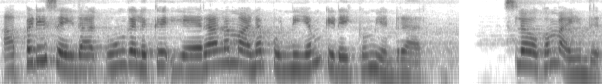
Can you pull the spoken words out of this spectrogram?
அப்படி செய்தால் உங்களுக்கு ஏராளமான புண்ணியம் கிடைக்கும் என்றார். ஸ்லோகம் ஐந்து.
